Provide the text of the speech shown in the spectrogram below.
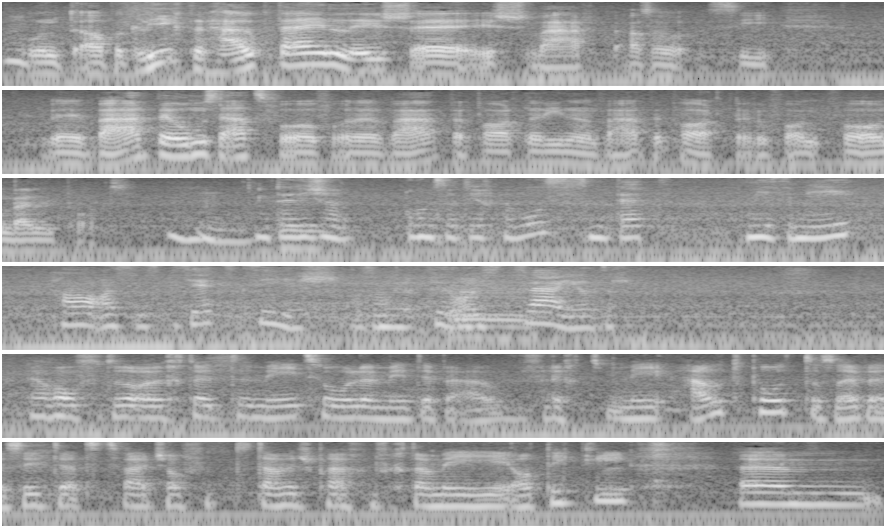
Mhm. Und, aber gleich der Hauptteil ist, äh, ist Werbe, also sie, äh, Werbeumsätze von, von Werbepartnerinnen und Werbepartnern von, von Online-Reports. Mhm. Und das ist uns natürlich bewusst, dass wir dort mehr haben, als es bis jetzt war. Also für uns zwei, oder? erhofft ihr euch dort mehr zu holen mit eben auch vielleicht mehr Output, also eben, seid ihr jetzt zwei schafft dementsprechend vielleicht auch mehr Artikel. Ähm,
